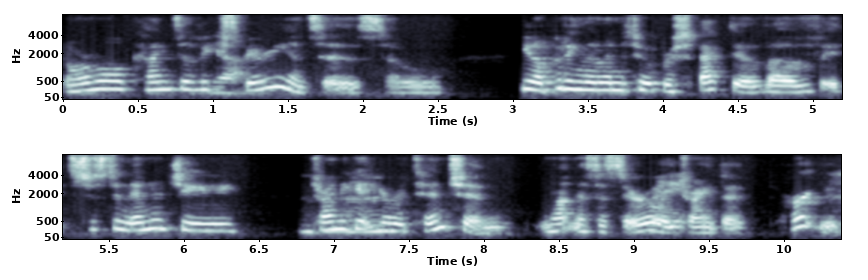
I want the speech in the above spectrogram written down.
normal kinds of Yeah. experiences so you know putting them into a perspective of it's just an energy trying to get Mhm. your attention not necessarily Right. trying to hurt you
